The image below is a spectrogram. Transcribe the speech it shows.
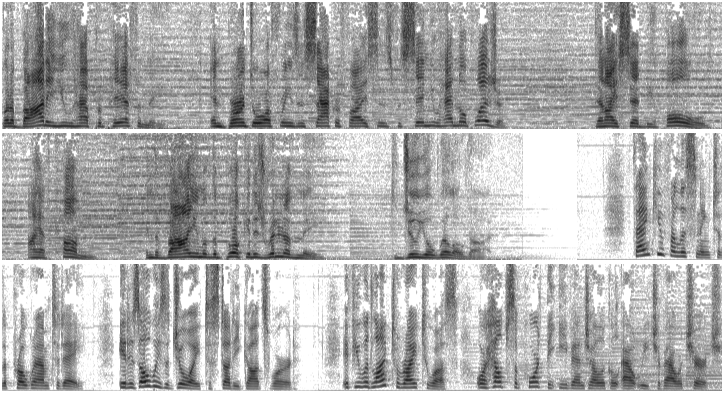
but a body you have prepared for me. and burnt offerings and sacrifices for sin you had no pleasure. Then I said, Behold, I have come. In the volume of the book it is written of me to do your will, O God. Thank you for listening to the program today. It is always a joy to study God's Word. If you would like to write to us or help support the evangelical outreach of our church,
